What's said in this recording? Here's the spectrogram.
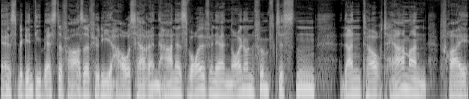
Es beginnt die beste Phase für die Hausherren. Hannes Wolf in der 59. Dann taucht Hermann frei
